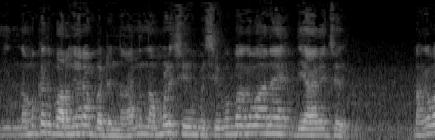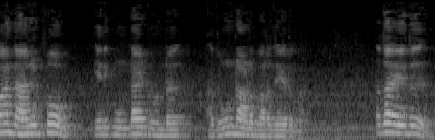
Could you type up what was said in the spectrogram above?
നമുക്കത് പറഞ്ഞുതരാൻ പറ്റും. കാരണം നമ്മൾ ശിവ ശിവഭഗവാനെ ധ്യാനിച്ച് ഭഗവാന്റെ അനുഭവം എനിക്ക് ഉണ്ടായിട്ടുണ്ട്. അതുകൊണ്ടാണ് പറഞ്ഞു തരുന്നത് അതായത്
